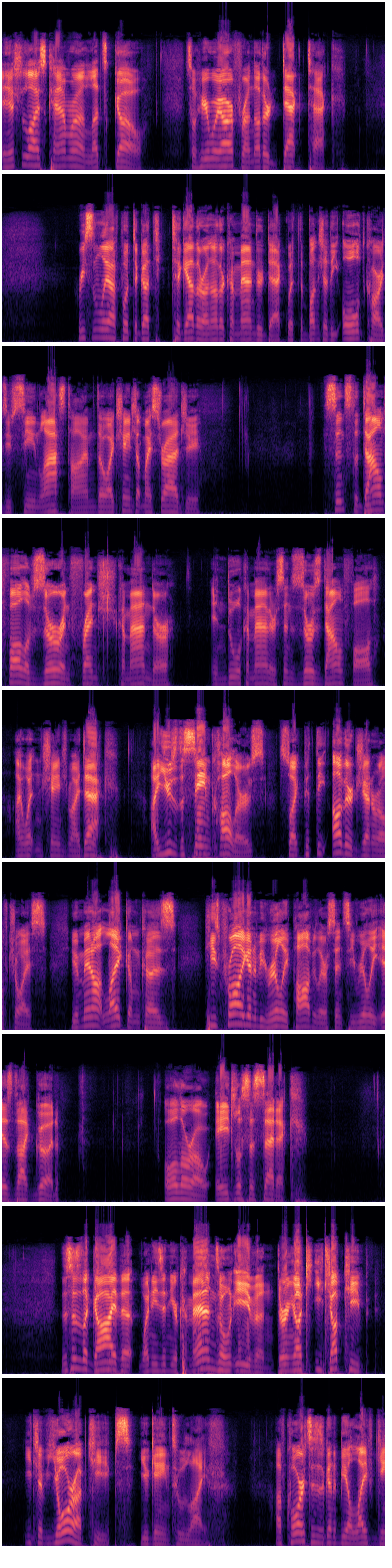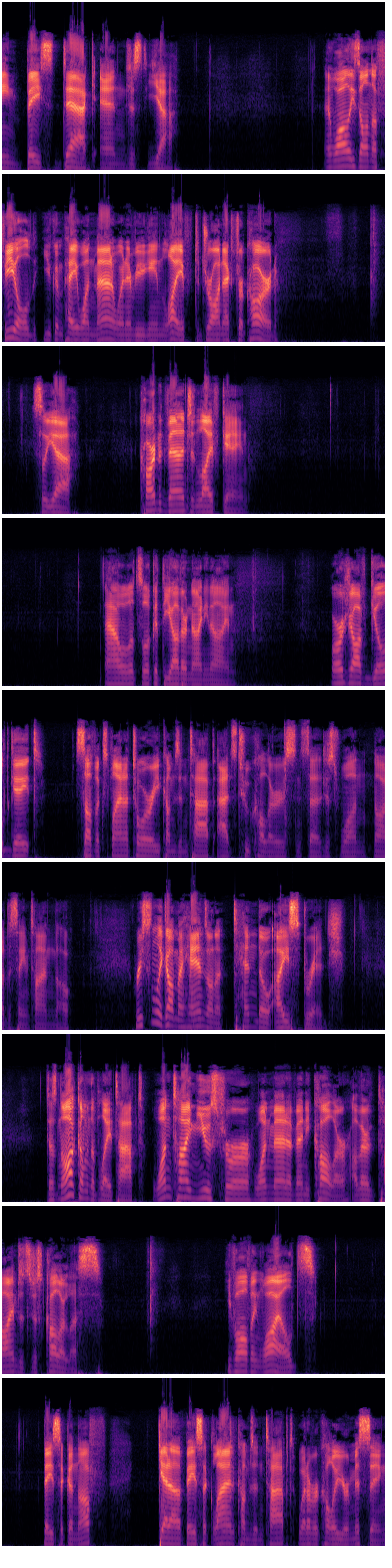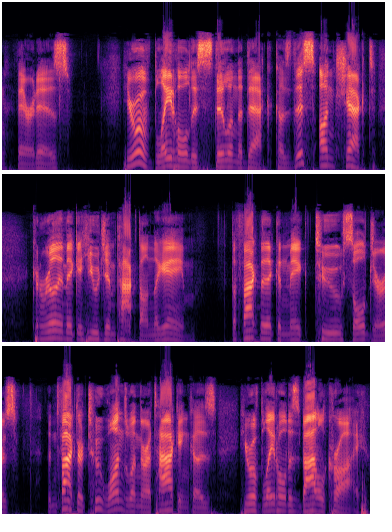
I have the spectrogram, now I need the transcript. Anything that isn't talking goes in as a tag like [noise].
Initialize camera and let's go. So here we are for another deck tech. Recently I've put to together another commander deck with a bunch of the old cards you've seen last time, though I changed up my strategy. Since the downfall of Zur and French Commander, in Duel Commander, since Zur's downfall, I went and changed my deck. I used the same colors, so I picked the other general of choice. You may not like him because he's probably going to be really popular since he really is that good. Oloro, Ageless Ascetic. This is the guy that, when he's in your command zone even, during each upkeep, each of your upkeeps, you gain 2 life. Of course, this is going to be a life gain based deck, and just, yeah. And while he's on the field, you can pay 1 mana whenever you gain life to draw an extra card. So yeah, card advantage and life gain. Now let's look at the other 99. Orzhov Guildgate, self-explanatory, comes in tapped, adds two colors instead of just one, not at the same time though. Recently got my hands on a Tendo Ice Bridge. Does not come into play tapped, one time use for one man of any color, other times it's just colorless. Evolving Wilds, basic enough. Get a basic land, comes in tapped, whatever color you're missing, there it is. Hero of Bladehold is still in the deck, because this unchecked can really make a huge impact on the game. The fact that it can make two soldiers, in fact, they're two ones when they're attacking, because Hero of Bladehold is Battle Cry.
